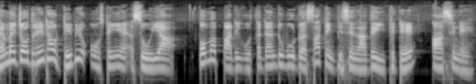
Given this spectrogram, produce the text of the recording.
နာမည်ကျော်သတင်းထောက်ဒေးဗစ်အွန်စတိန်ရဲ့အဆိုအရသောမတ်ပါတီကိုတက်တန်းတိုးဖို့အတွက်စတင်ပြင်ဆင်လာခဲ့ပြီဖြစ်တဲ့အာဆင်နယ်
